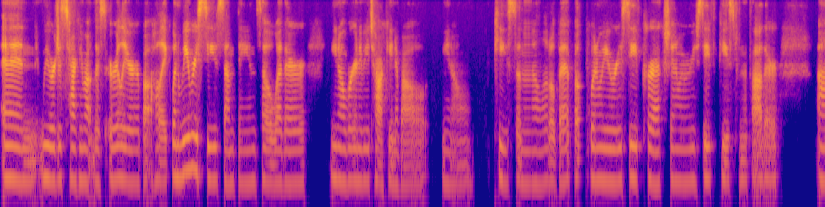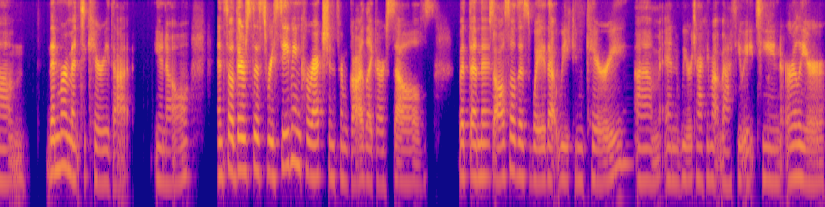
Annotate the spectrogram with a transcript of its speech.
And we were just talking about this earlier about how, like, when we receive something, so whether, you know, we're going to be talking about, you know, peace in a little bit, but when we receive correction, we receive peace from the Father, um, then we're meant to carry that, you know. And so there's this receiving correction from God, like ourselves, but then there's also this way that we can carry um, and we were talking about matthew 18 earlier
